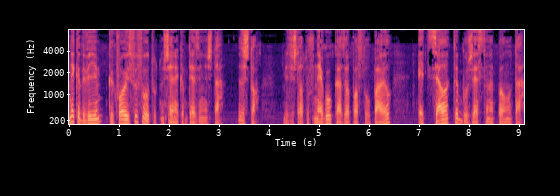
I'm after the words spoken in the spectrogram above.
нека да видим какво е Исусовото отношение към тези неща. Защо? Защото в него, казва апостол Павел, е цялата божествена пълнота.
